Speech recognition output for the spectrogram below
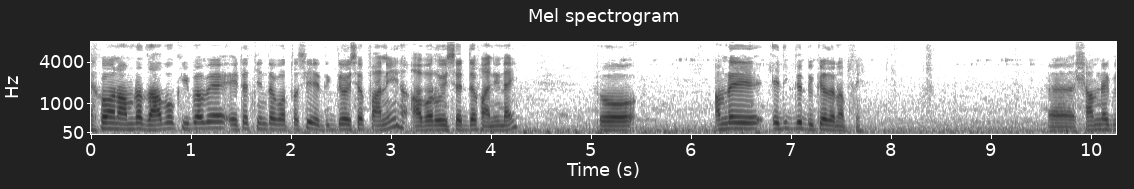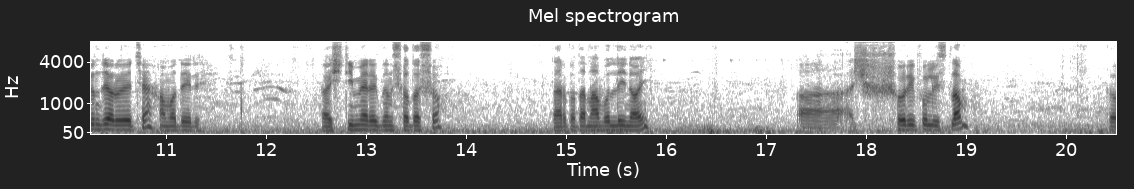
এখন আমরা যাব কীভাবে, এটা চিন্তা করতেছি, এদিক দিয়ে হয়েছে পানি, আবার ওই সাইড পানি নাই। তো আমরা এদিক দিয়ে ঢুকে যান আপনি। সামনে একজন যে রয়েছে, আমাদের স্টিমের একজন সদস্য। তার কথা না বললেই নয়। শরীফুল ইসলাম। তো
